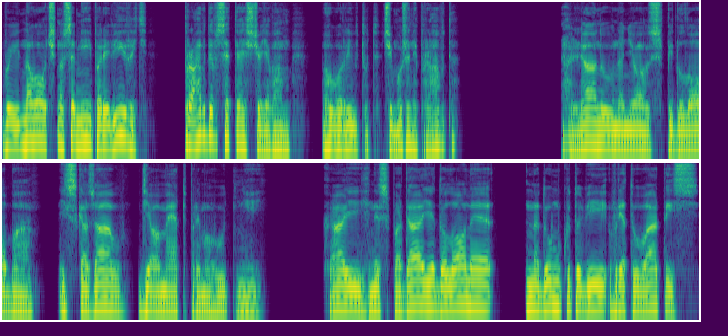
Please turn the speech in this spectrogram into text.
ви наочно самі перевірить, правда все те, що я вам говорив тут, чи, може, неправда? Глянув на нього з-під лоба і сказав Діомет премогутній. Хай не спадає, долоне, на думку тобі врятуватись,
